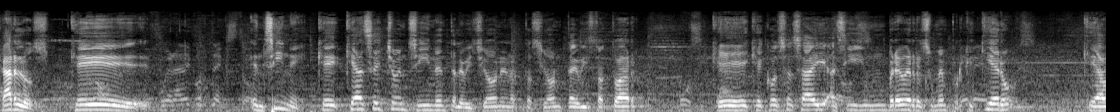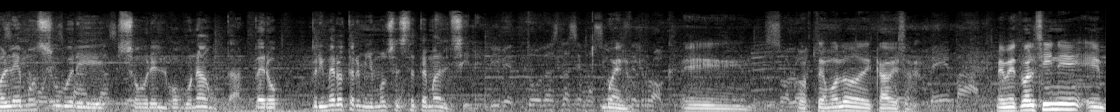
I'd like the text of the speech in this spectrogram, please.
Carlos, ¿qué en cine? ¿qué, ¿qué, has hecho en cine, en televisión, en actuación? ¿Te he visto actuar? ¿Qué, cosas hay? Así un breve resumen porque quiero que hablemos sobre, sobre el Bogonauta, pero primero terminemos este tema del cine. Bueno, eh, cortémoslo de cabeza. Me meto al cine, eh,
